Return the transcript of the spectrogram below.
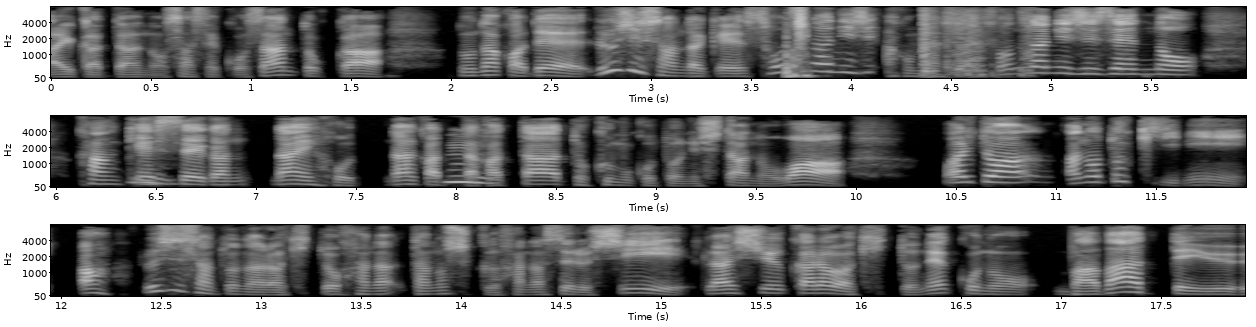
相方の佐世子さんとかの中で、ルーシーさんだけそんなにじ、あ、ごめんなさい、そんなに事前の関係性がないほ、なかった方と組むことにしたのは、割とああの時に、あ、ルーシーさんとならきっと楽しく話せるし、来週からはきっとね、このババアっていう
